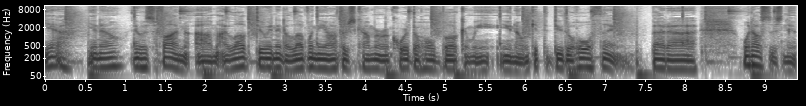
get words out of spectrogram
yeah, you know, it was fun. Um, I love doing it. I love when the authors come and record the whole book, and we, you know, we get to do the whole thing. But uh, what else is new?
